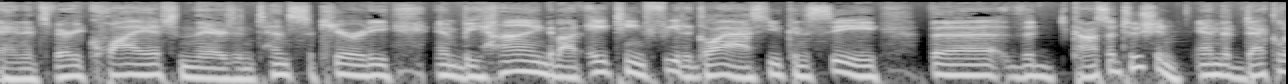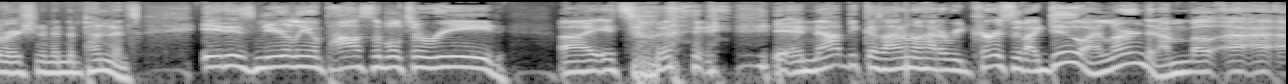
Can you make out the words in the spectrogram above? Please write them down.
and it's very quiet, and there's intense security. And behind about 18 feet of glass, you can see the, the Constitution and the Declaration of Independence. It is nearly impossible to read. Uh, it's and not because I don't know how to read cursive. I do. I learned it. I'm, uh, uh,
